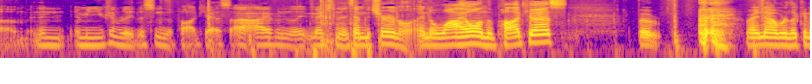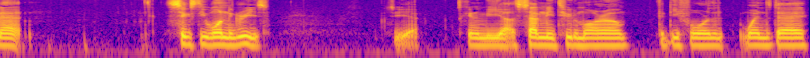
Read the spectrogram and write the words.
Um, and then, I mean, you can really listen to the podcast. I, I haven't really mentioned the temperature in a, in a while on the podcast, but right now we're looking at 61 degrees. So, yeah, it's going to be uh, 72 tomorrow, 54 Wednesday,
